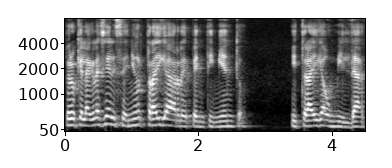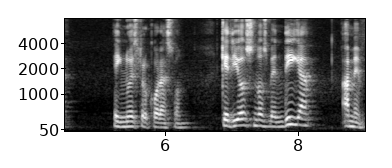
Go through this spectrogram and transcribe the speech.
pero que la gracia del Señor traiga arrepentimiento y traiga humildad en nuestro corazón. Que Dios nos bendiga. Amén.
